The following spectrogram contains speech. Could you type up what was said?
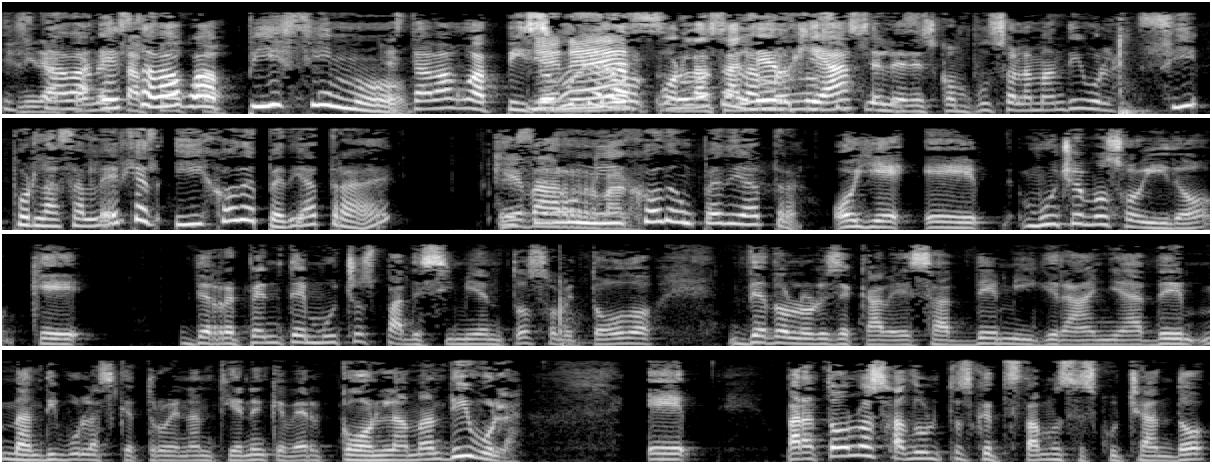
Mira, Estaba, guapísimo. Estaba guapísimo, ¿Quién pero es? por las la alergias si se le descompuso la mandíbula. Sí, por las alergias. Hijo de pediatra, ¿eh? Qué Es un hijo de un pediatra. Oye, eh, mucho hemos oído que de repente muchos padecimientos, sobre todo de dolores de cabeza, de migraña, de mandíbulas que truenan, tienen que ver con la mandíbula. Eh, para todos los adultos que te estamos escuchando,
